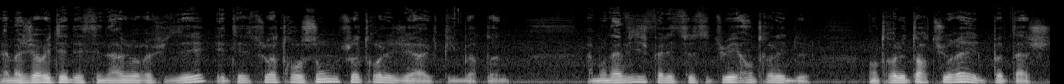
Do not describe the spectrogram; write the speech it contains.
La majorité des scénarios refusés étaient soit trop sombres, soit trop légers, explique Burton. À mon avis, il fallait se situer entre les deux entre le torturé et le potache.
